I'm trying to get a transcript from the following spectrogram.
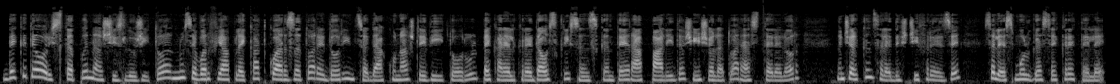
De câte ori stăpână și slujitor nu se vor fi aplecat cu arzătoare dorință de a cunoaște viitorul pe care îl credeau scris în scânteira palidă și înșelătoarea stelelor, încercând să le descifreze, să le smulgă secretele,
